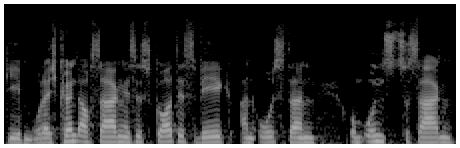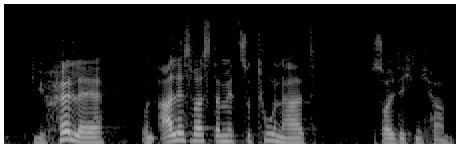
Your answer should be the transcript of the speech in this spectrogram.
geben. Oder ich könnte auch sagen, es ist Gottes Weg an Ostern, um uns zu sagen, die Hölle und alles, was damit zu tun hat, soll dich nicht haben.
